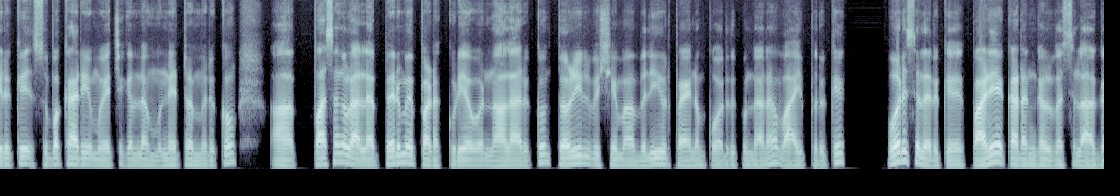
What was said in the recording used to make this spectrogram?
இருக்குது சுபகாரிய முயற்சிகளில் முன்னேற்றம் இருக்கும். பசங்களால் பெருமைப்படக்கூடிய ஒரு நாளாக இருக்கும். தொழில் விஷயமா வெளியூர் பயணம் போகிறதுக்கு உண்டான வாய்ப்பு இருக்குது ஒரு சிலருக்கு பழைய கடன்கள் வசூலாக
